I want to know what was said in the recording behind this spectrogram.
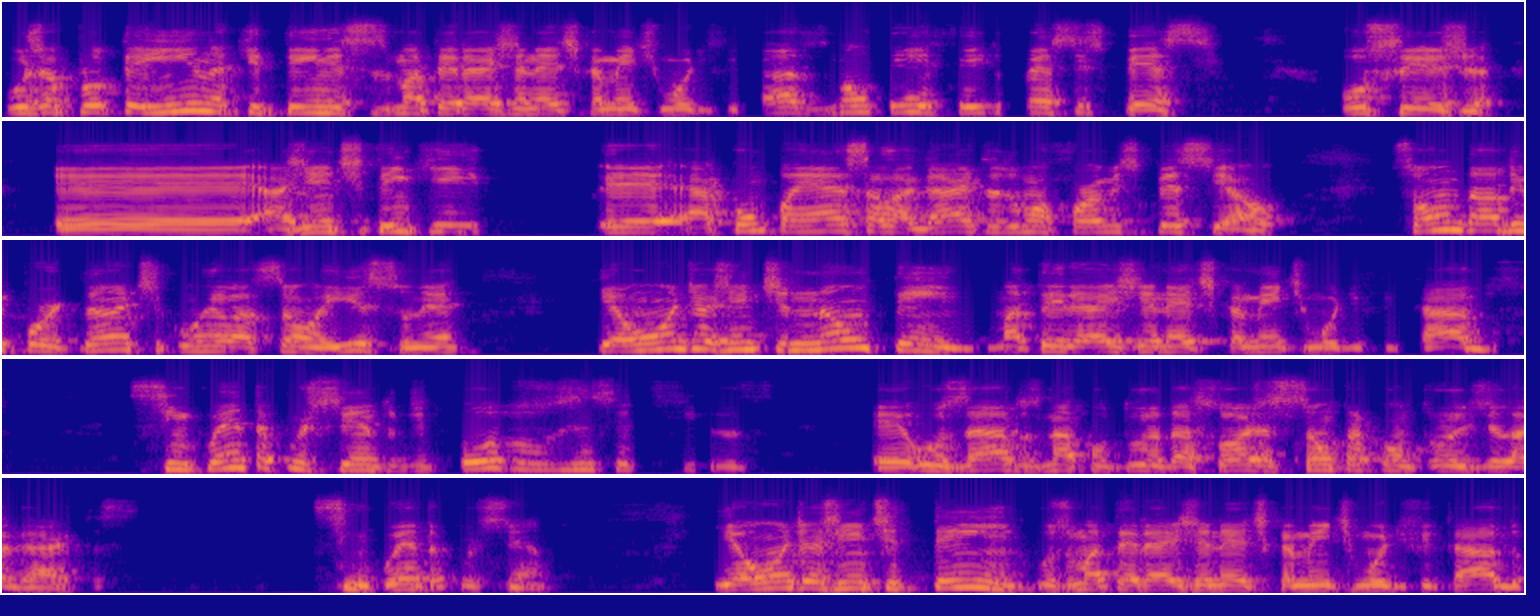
cuja proteína que tem nesses materiais geneticamente modificados não tem efeito para essa espécie. Ou seja, é, a gente tem que é, acompanhar essa lagarta de uma forma especial. Só um dado importante com relação a isso, né, que é onde a gente não tem materiais geneticamente modificados, 50% de todos os inseticidas é, usados na cultura da soja são para controle de lagartas. 50% e aonde a gente tem os materiais geneticamente modificados,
